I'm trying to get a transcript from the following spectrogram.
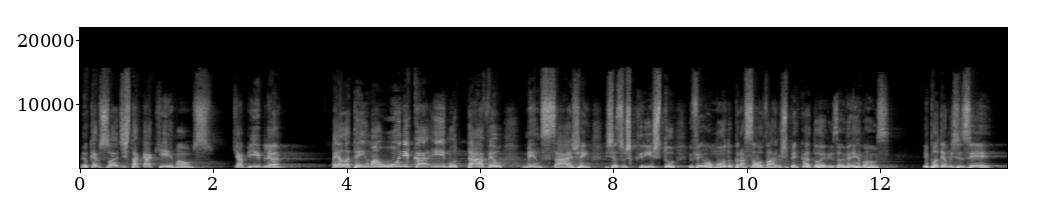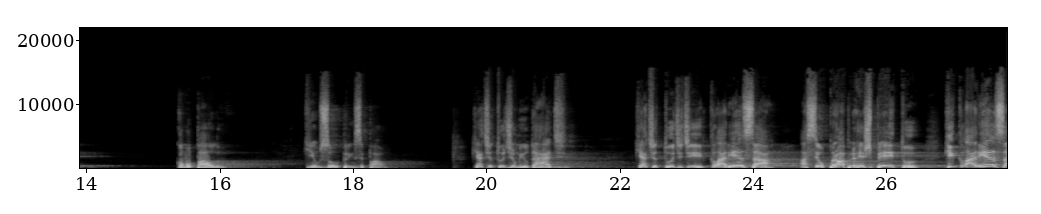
Eu quero só destacar aqui, irmãos, que a Bíblia ela tem uma única e imutável mensagem. Jesus Cristo veio ao mundo para salvar os pecadores, amém, irmãos? E podemos dizer, como Paulo, que eu sou o principal. Que atitude de humildade, que atitude de clareza a seu próprio respeito, que clareza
